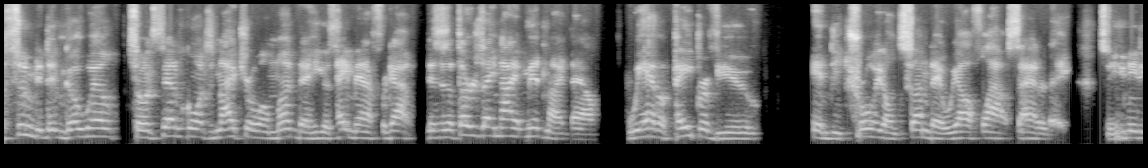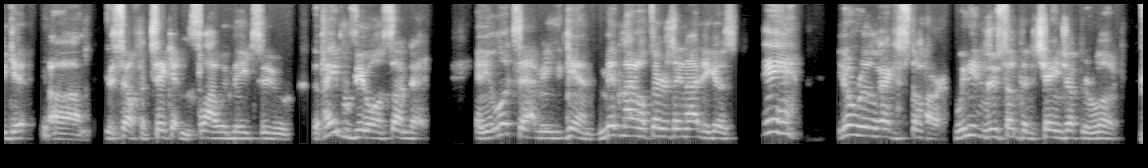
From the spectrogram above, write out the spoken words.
assumed it didn't go well. So instead of going to Nitro on Monday, he goes, Hey, man, I forgot. This is a Thursday night at midnight now. We have a pay per view in Detroit on Sunday. We all fly out Saturday. So you need to get uh, yourself a ticket and fly with me to the pay per view on Sunday. And he looks at me again, midnight on Thursday night. he goes, Eh, you don't really look like a star. We need to do something to change up your look.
